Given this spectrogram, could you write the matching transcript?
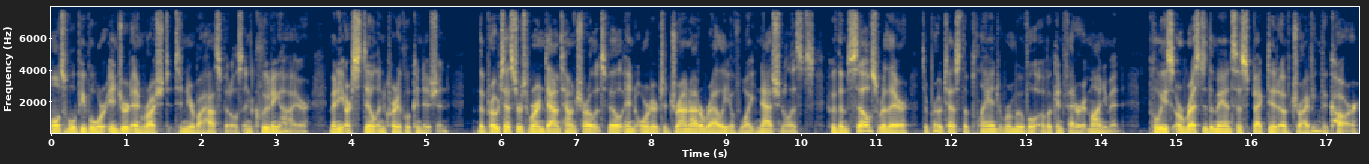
Multiple people were injured and rushed to nearby hospitals, including Heyer. Many are still in critical condition. The protesters were in downtown Charlottesville in order to drown out a rally of white nationalists, who themselves were there to protest the planned removal of a Confederate monument. Police arrested the man suspected of driving the car.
